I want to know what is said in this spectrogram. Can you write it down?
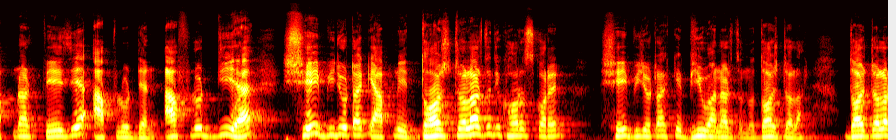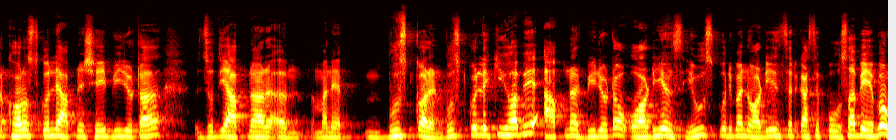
আপনার পেজে আপলোড দেন। আপলোড দিয়ে সেই ভিডিওটাকে আপনি দশ ডলার যদি খরচ করেন সেই ভিডিওটাকে ভিউ আনার জন্য, দশ ডলার দশ ডলার খরচ করলে আপনি সেই ভিডিওটা যদি আপনার মানে বুস্ট করেন বুস্ট করলে কি হবে? আপনার ভিডিওটা অডিয়েন্স হিউজ পরিমাণে অডিয়েন্সের কাছে পৌঁছাবে এবং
